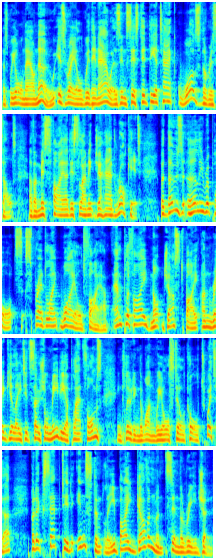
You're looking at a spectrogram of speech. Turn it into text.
As we all now know, Israel within hours insisted the attack was the result of a misfired Islamic Jihad rocket. But those early reports spread like wildfire, amplified not just by unregulated social media platforms, including the one we all still call Twitter, but accepted instantly by governments in the region.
